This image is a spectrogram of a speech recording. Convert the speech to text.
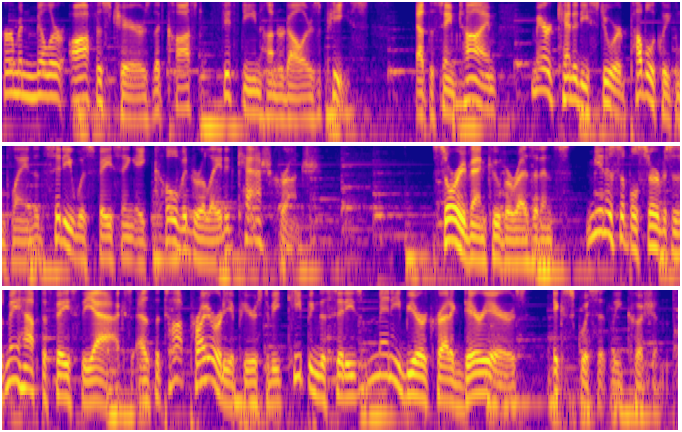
Herman Miller office chairs that cost $1,500 apiece. At the same time, Mayor Kennedy Stewart publicly complained that the city was facing a COVID related cash crunch. Sorry, Vancouver residents. Municipal services may have to face the axe, as the top priority appears to be keeping the city's many bureaucratic derrieres exquisitely cushioned.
